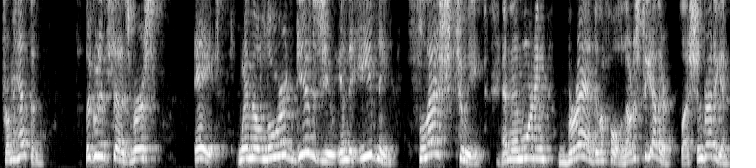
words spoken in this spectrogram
from heaven. Look what it says, verse 8 When the Lord gives you in the evening flesh to eat, and in the morning bread to the full. Notice together, flesh and bread again.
